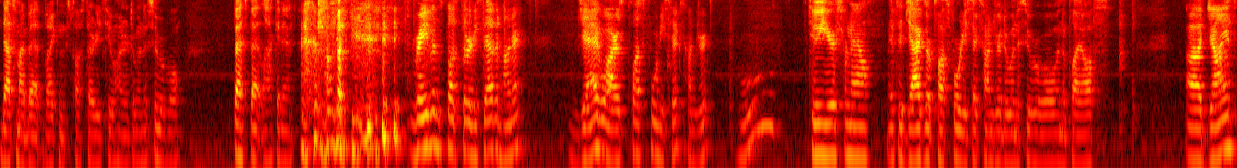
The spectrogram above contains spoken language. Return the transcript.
That's my bet. Vikings plus thirty two hundred to win the Super Bowl. Best bet. Lock it in. Ravens plus thirty seven hundred. Jaguars plus forty six hundred. Ooh. Two years from now, if the Jags are plus forty six hundred to win the Super Bowl in the playoffs, Uh, Giants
